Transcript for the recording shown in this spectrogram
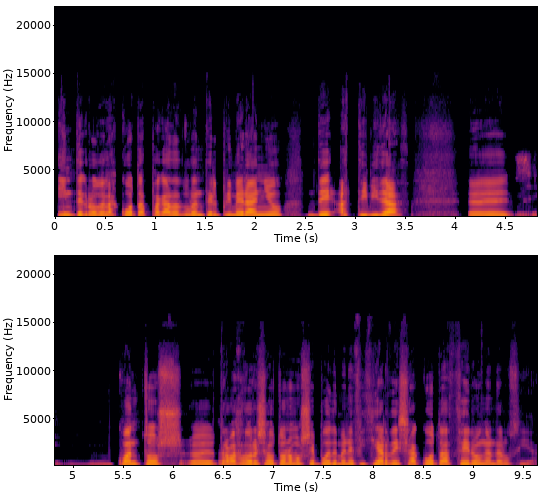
íntegro de las cuotas pagadas durante el primer año de actividad. Eh, ¿Cuántos trabajadores autónomos se pueden beneficiar de esa cuota cero en Andalucía?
